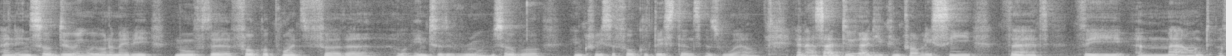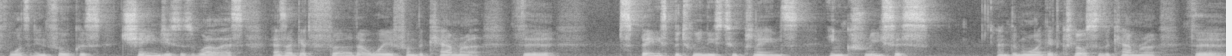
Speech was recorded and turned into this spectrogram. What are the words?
And in so doing, we want to maybe move the focal point further into the room. So we'll increase the focal distance as well. And as I do that, you can probably see that the amount of what's in focus changes as well. As, as I get further away from the camera, the space between these two planes increases. And the more I get close to the camera, the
